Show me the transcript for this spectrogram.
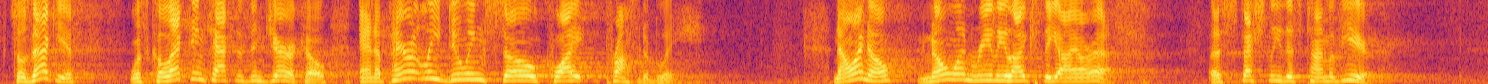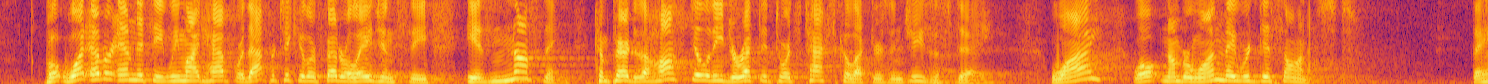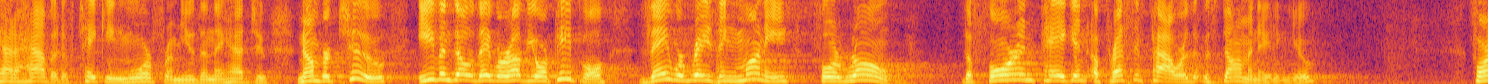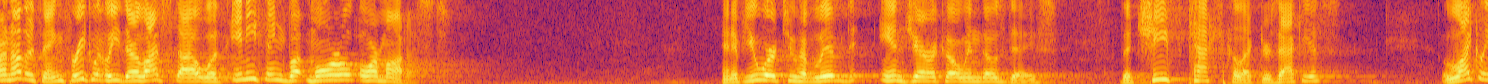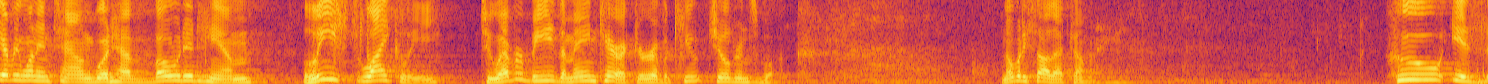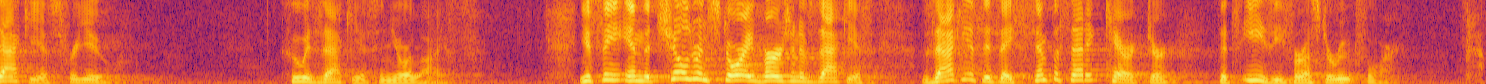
So Zacchaeus was collecting taxes in Jericho and apparently doing so quite profitably. Now, I know no one really likes the IRS, especially this time of year. But whatever enmity we might have for that particular federal agency is nothing compared to the hostility directed towards tax collectors in Jesus' day. Why? Well, number one, they were dishonest. They had a habit of taking more from you than they had to. Number two, even though they were of your people, they were raising money for Rome, the foreign pagan oppressive power that was dominating you. For another thing, frequently their lifestyle was anything but moral or modest. And if you were to have lived in Jericho in those days, the chief tax collector, Zacchaeus, likely everyone in town would have voted him least likely to ever be the main character of a cute children's book. Nobody saw that coming. Who is Zacchaeus for you? Who is Zacchaeus in your life? You see, in the children's story version of Zacchaeus, Zacchaeus is a sympathetic character that's easy for us to root for.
